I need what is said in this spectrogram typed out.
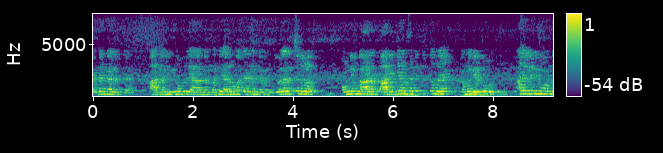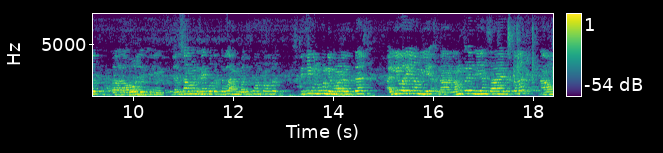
ಕಂಡಂಗೆ ಆಗುತ್ತೆ. ಆ ನನಗೆ ಇನ್ನೊಬ್ರು ಯಾ ನನ್ನ ಬಗ್ಗೆ ಯಾರೋ ಮಾತಾಡಿದಂಗೆ ಆಗುತ್ತೆ. ಇವೆಲ್ಲ ಲಕ್ಷಣಗಳು. ಅವ್ನು ನಿಮ್ಗೆ ಆ ಆ ರೀತಿ ಅನ್ಸಕತ್ತಿತ್ತಂದ್ರೆ ನಮ್ಮಲ್ಲಿ ಹೇಳ್ಕೋಬೇಕು. ಅದರಲ್ಲಿ ಒಂದು ಜನಸಾಮಾನ್ಯ ನೆನಪು ಗೊತ್ತಿರ್ತಲ್ಲ ಹಂಗೆ ಬದುಕುವಂಥ ಒಂದು ಸ್ಥಿತಿ ನಿಮಗೂ ನಿರ್ಮಾಣ ಆಗುತ್ತೆ. ಅಲ್ಲಿವರೆಗೆ ನಮಗೆ ನಮ್ಮ ಕಡೆಯಿಂದ ಏನು ಸಹಾಯ ಆಗುತ್ತಲ್ಲ, ನಾವು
